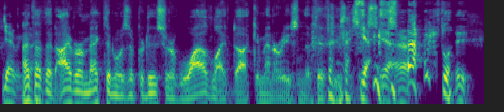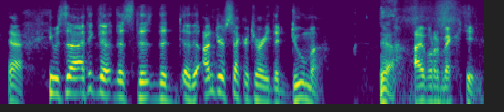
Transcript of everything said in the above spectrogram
Yeah, I thought that ivermectin was a producer of wildlife documentaries in the 50s and yeah, 60s. yeah, right. exactly. Yeah, he was. Uh, I think the the the, the, the undersecretary, of the Duma, Yeah. ivermectin.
